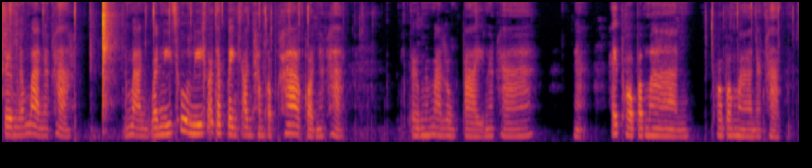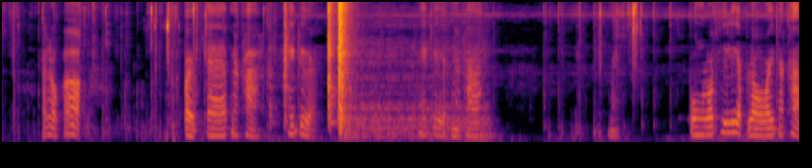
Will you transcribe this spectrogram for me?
เติมน้ำมันนะคะน้ำมันวันนี้ช่วงนี้ก็จะเป็นการทำกับข้าวก่อนนะคะ เติมน้ำมันลงไปนะคะนะให้พอประมาณพอประมาณนะคะ แล้วเราก็เปิดแก๊สนะคะ ให้เดือดให้เดือดนะคะปรุงรสให้เรียบร้อยนะคะ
